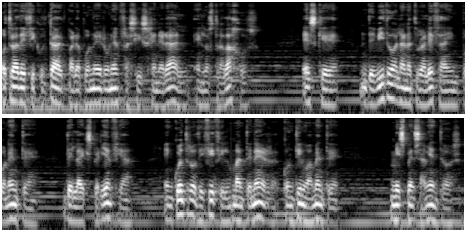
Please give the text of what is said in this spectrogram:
Otra dificultad para poner un énfasis general en los trabajos es que, debido a la naturaleza imponente de la experiencia, encuentro difícil mantener continuamente mis pensamientos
